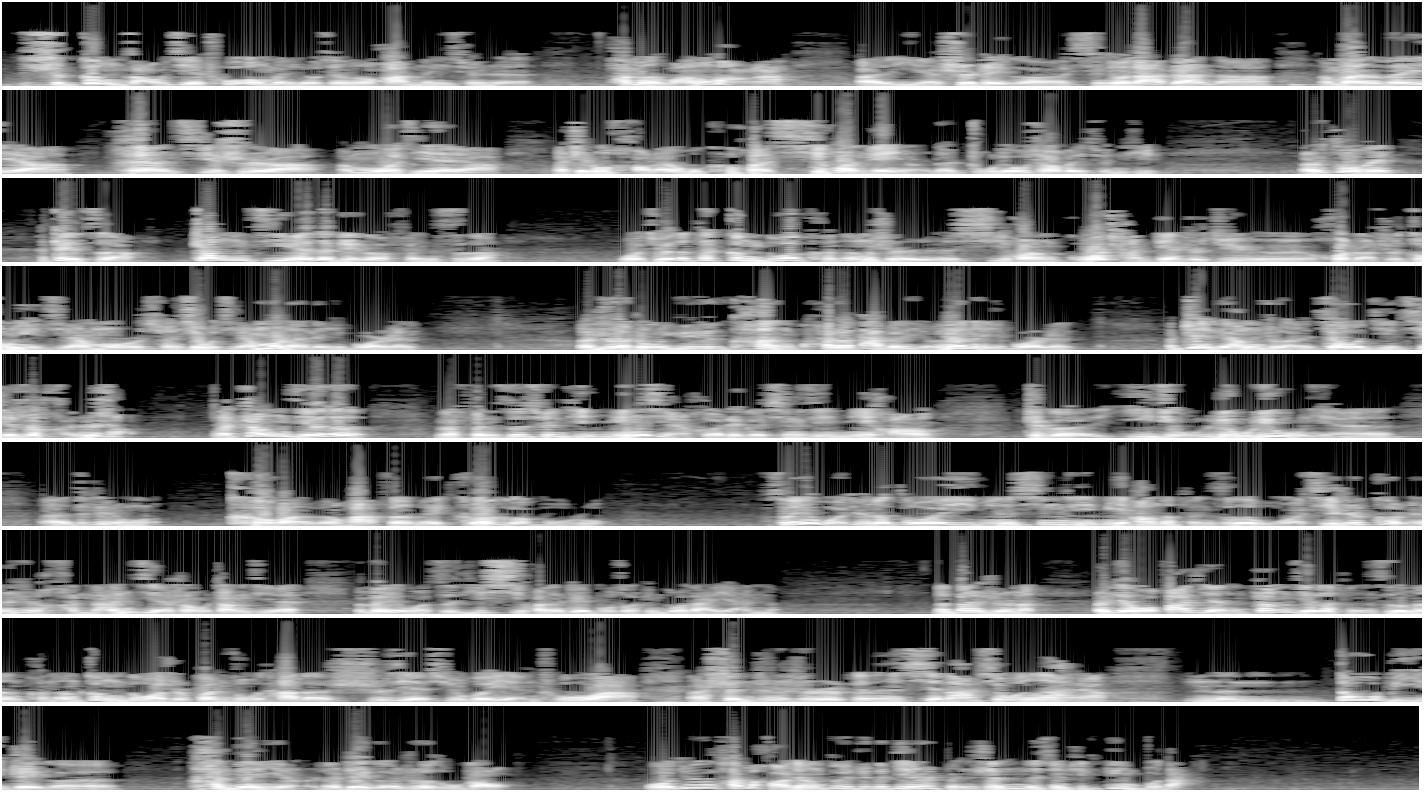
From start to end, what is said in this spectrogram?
是更早接触欧美流行文化的那一群人。他们往往啊，呃，也是这个《星球大战》呐、漫威呀、黑暗骑士啊、魔戒呀啊这种好莱坞科幻奇幻电影的主流消费群体。而作为这次啊，张杰的这个粉丝啊。我觉得他更多可能是喜欢国产电视剧或者是综艺节目、选秀节目的那一波人，热衷于看《快乐大本营》的那一波人，这两者的交集其实很少。那张杰的粉丝群体明显和这个《星际迷航》这个一九六六年呃的这种科幻文化氛围格格不入，所以我觉得作为一名《星际迷航》的粉丝，我其实个人是很难接受张杰为我自己喜欢的这部作品做代言的。那但是呢，而且我发现张杰的粉丝们可能更多是关注他的世界巡回演出啊啊，甚至是跟谢娜秀恩爱啊，嗯，都比这个看电影的这个热度高。我觉得他们好像对这个电影本身的兴趣并不大。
